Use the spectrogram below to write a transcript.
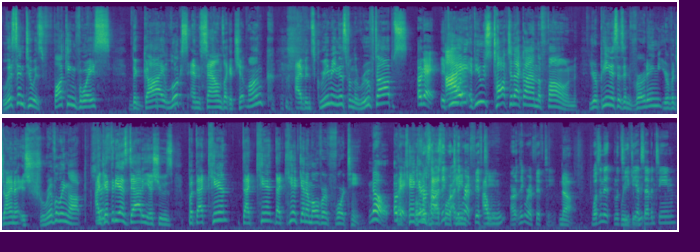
Listen to his fucking voice. The guy looks and sounds like a chipmunk. I've been screaming this from the rooftops. Okay. If you I if you talk to that guy on the phone, Your penis is inverting. Your vagina is shriveling up. I get that he has daddy issues, but that can't that can't that can't get him over 14. No. Okay. can't Well, get him first off, I past think, we're, I think we're at 14. I 15. I think we're at 15. No. Wasn't it Latifi We- we- at 17?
